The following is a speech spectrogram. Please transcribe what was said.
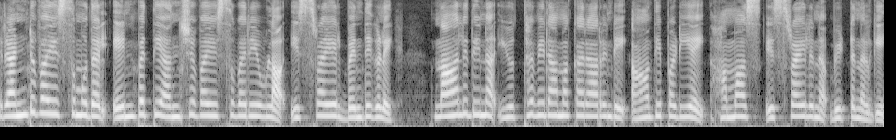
രണ്ട് വയസ്സു മുതൽ എൺപത്തി അഞ്ച് വയസ്സുവരെയുള്ള ഇസ്രായേൽ ബന്ദികളെ നാല് ദിന യുദ്ധവിരാമ കരാറിന്റെ ആദ്യപടിയായി ഹമാസ് ഇസ്രായേലിന് വിട്ടുനൽകി.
